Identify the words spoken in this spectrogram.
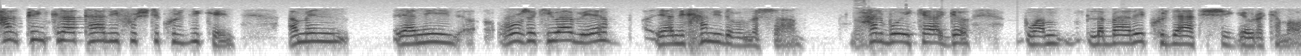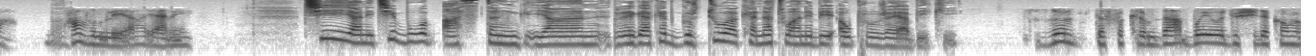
هەر پێنج کرا تاریف و شتی کوردی کەین ئەمن ینی ڕۆژێکی وا بێ ینی خەنی دەبم لە شان هەر بۆی کە لەبارەی کورداتیشی گەورەکەمەوە حەزم لێ ینی چی ینی چی بووە ئاستەنگ یان ڕێگاکەت گرتووە کە ناتوانێ بێ ئەو پرۆژەیە بیکی زۆر دە فکرمدا بۆیەوە دوشی دەکەمە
